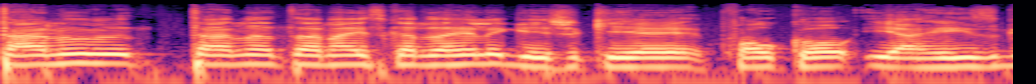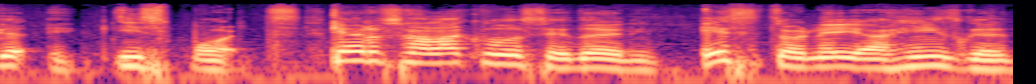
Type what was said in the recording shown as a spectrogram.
tá, no, tá, na, tá na escada da relegation, que é Falcão e a Rensga Esports. Quero falar com você, Dani. Esse torneio, a Rensga,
